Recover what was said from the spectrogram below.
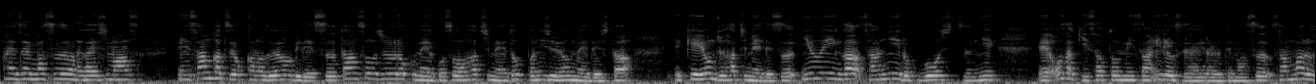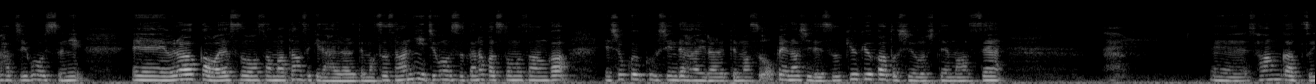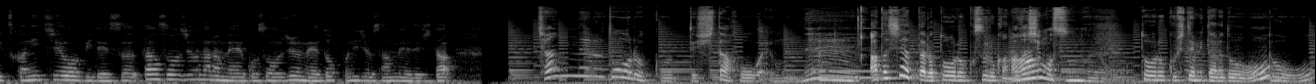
おはようございます。お願いします。えー3月4日の土曜日です。単走16名、護送8名、ドッポ24名でした。えー計48名です。入院が326号室に、えー尾崎里美さん、イレウスで入られてます。308号室に、えー浦川康夫様、胆石で入られてます。321号室、田中勉さんが、えー食欲不振で入られてます。オペなしです。救急カート使用してません。えー3月5日日曜日です。単走17名、護送10名、ドッポ23名でした。チャンネル登録ってした方がいいもんうねん、私やったら登録するかな。私もすんのよ登録してみたらどう？どう？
